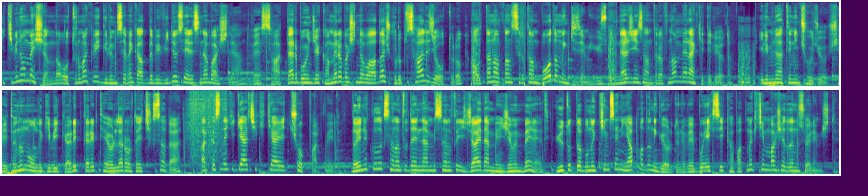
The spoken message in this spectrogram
2015 yılında Oturmak ve Gülümsemek adlı bir video serisine başlayan ve saatler boyunca kamera başında bağdaş kurup sadece oturup alttan alttan sırıtan bu adamın gizemi yüz binlerce insan tarafından merak ediliyordu. Illuminati'nin çocuğu, şeytanın oğlu gibi garip garip teoriler ortaya çıksa da arkasındaki gerçek hikaye çok farklıydı. Dayanıklılık sanatı denilen bir sanatı icra eden Benjamin Bennett, YouTube'da bunu kimsenin yapmadığını gördüğünü ve bu eksiği kapatmak için başladığını söylemişti.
